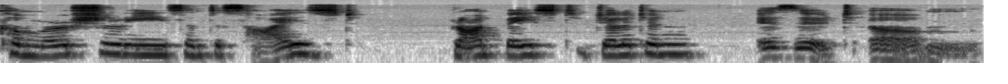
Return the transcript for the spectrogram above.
commercially synthesized plant-based gelatin? Is it um,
